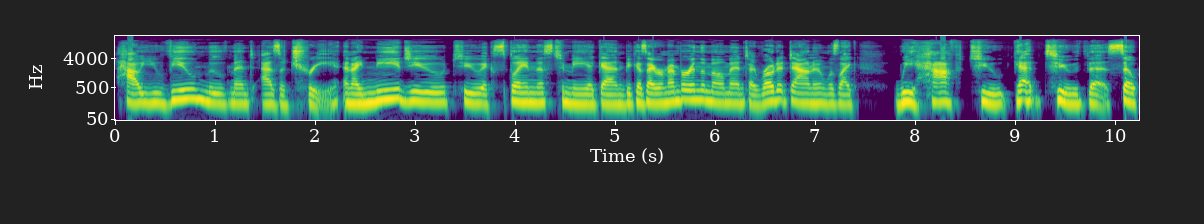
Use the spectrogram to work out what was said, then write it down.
how you view movement as a tree. And I need you to explain this to me again because I remember in the moment I wrote it down and was like, we have to get to this. So,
